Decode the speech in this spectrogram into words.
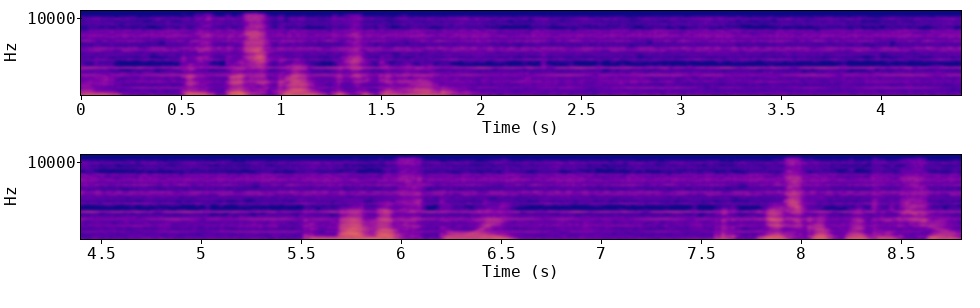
Um, there's this lamp which I can have. A mammoth toy. Uh, yes, scrap metal, sure.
